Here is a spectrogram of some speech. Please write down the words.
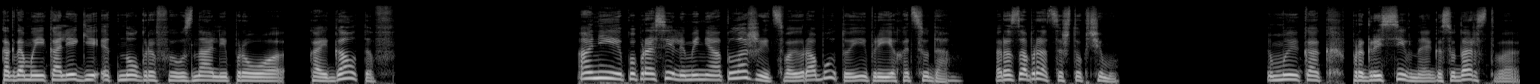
когда мои коллеги-этнографы узнали про кайгалтов, они попросили меня отложить свою работу и приехать сюда, разобраться, что к чему. Мы, как прогрессивное государство,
